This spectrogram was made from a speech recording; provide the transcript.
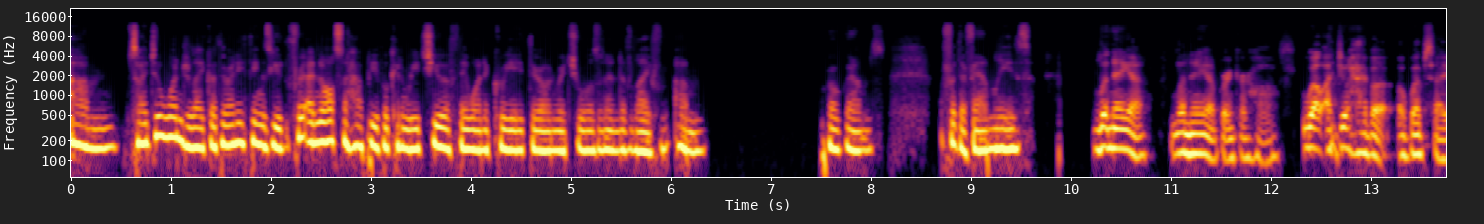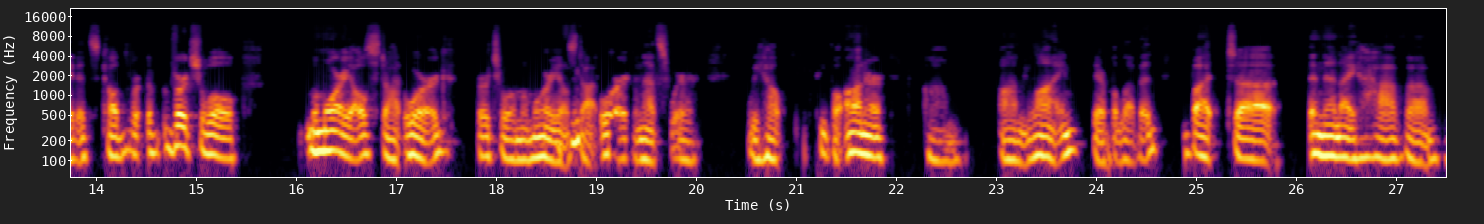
um, so I do wonder, like, are there any things you'd, for, and also how people can reach you if they want to create their own rituals and end of life um, programs for their families? Lynnea, Lynnea Brinkerhoff. Well, I do have a, a website. It's called vir- virtualmemorials.org, virtualmemorials.org, and that's where we help people honor um, online their beloved. But, uh, and then I have um,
